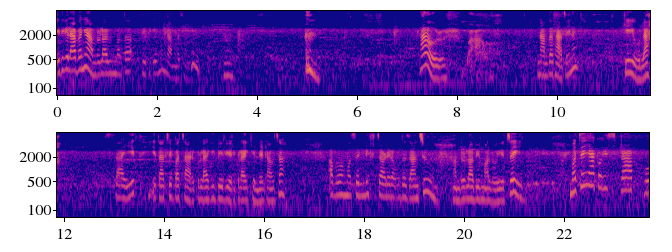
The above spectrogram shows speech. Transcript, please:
यति बेला पनि हाम्रो लभिङ मल त त्यतिकै पनि राम्रो छ। फ्लावर नाम त थाहा छैन। केही होला। सायद यता चाहिँ बच्चाहरूको लागि बेबीहरूको लागि खेल्ने ठाउँ छ। अब म चाहिँ लिफ्ट चढेर उँधो जान्छु। हाम्रो लबी मल हो यो चाहिँ। म चाहिँ यहाँको स्टाफ हो।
